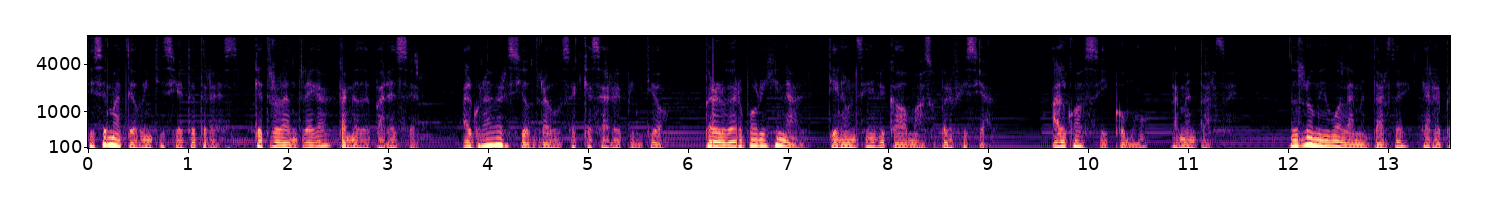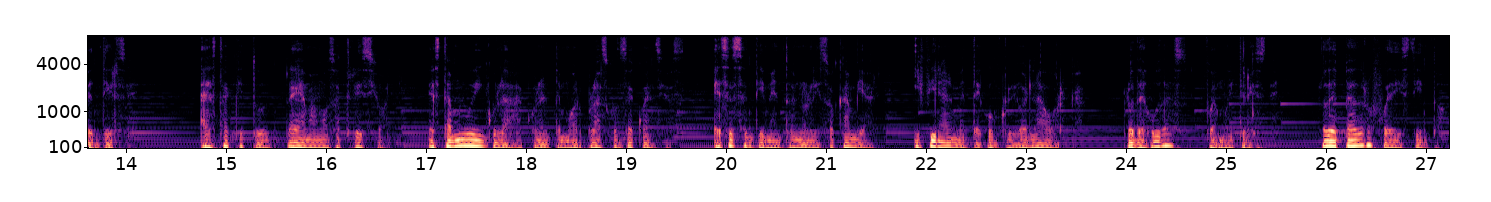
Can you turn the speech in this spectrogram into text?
Dice Mateo 27.3 que tras la entrega cambió de parecer. Alguna versión traduce que se arrepintió, pero el verbo original tiene un significado más superficial, algo así como lamentarse. No es lo mismo lamentarse que arrepentirse. A esta actitud la llamamos atrición. Está muy vinculada con el temor por las consecuencias. Ese sentimiento no le hizo cambiar y finalmente concluyó en la horca. Lo de Judas fue muy triste. Lo de Pedro fue distinto.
